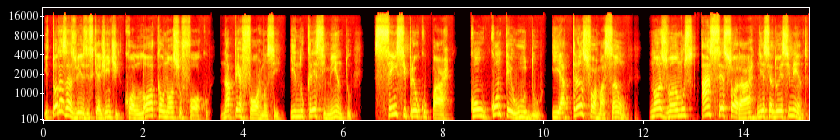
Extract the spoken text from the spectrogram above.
E todas as vezes que a gente coloca o nosso foco na performance e no crescimento sem se preocupar com o conteúdo e a transformação, nós vamos assessorar nesse adoecimento.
